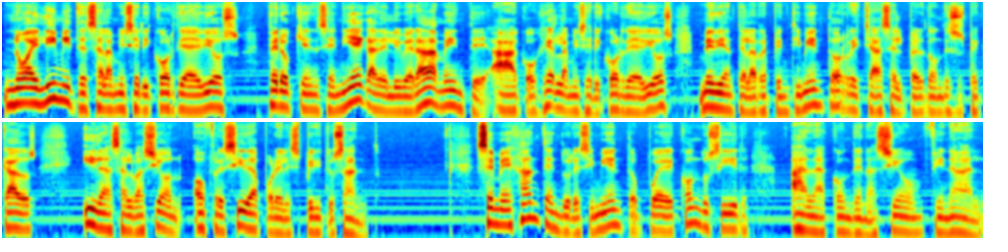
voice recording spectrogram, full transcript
No hay límites a la misericordia de Dios, pero quien se niega deliberadamente a acoger la misericordia de Dios mediante el arrepentimiento rechaza el perdón de sus pecados y la salvación ofrecida por el Espíritu Santo. Semejante endurecimiento puede conducir a la condenación final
